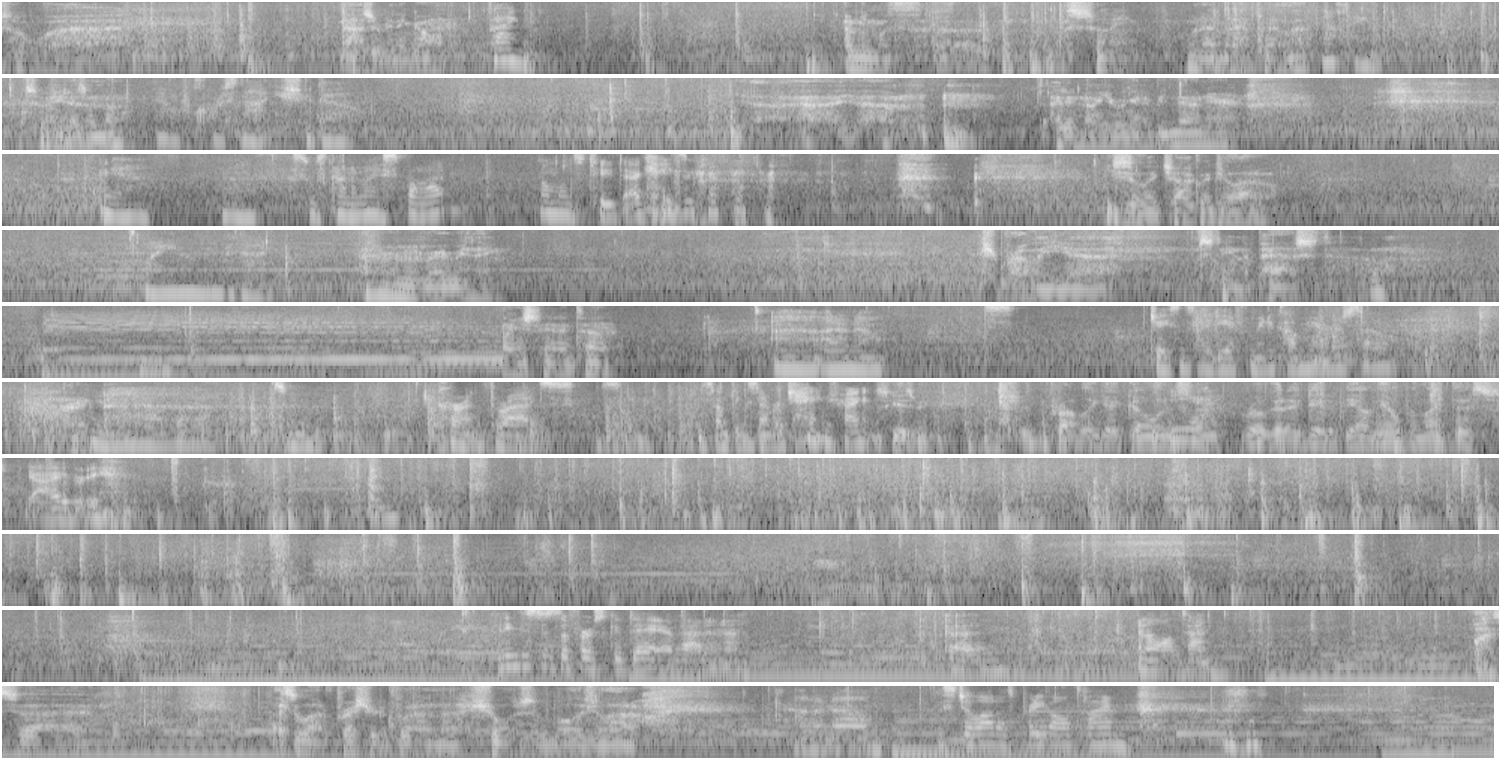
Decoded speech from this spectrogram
So, uh, how's everything going? Fine. I mean, with, uh, Sonny. What happened after I left? Nothing. So he doesn't know? No, of course not. You should go. Yeah, yeah. I didn't know you were gonna be down here. Yeah. Well, this was kind of my spot. Almost two decades ago. You still like chocolate gelato? Remember everything. I should probably, uh, stay in the past, though. How you staying in town? Uh, I don't know. It's Jason's idea for me to come here, so Right. you know, I have uh, some current threats. See, something's never changed, right? Excuse me. We should probably get going. It's Yeah. a real good idea to be out in the open like this. Yeah, I agree. Think this is the first good day I've had in a uh, in a long time. That's, uh, that's a lot of pressure to put on the shoulders of a bowl of gelato. I don't know. This gelato's pretty all time.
